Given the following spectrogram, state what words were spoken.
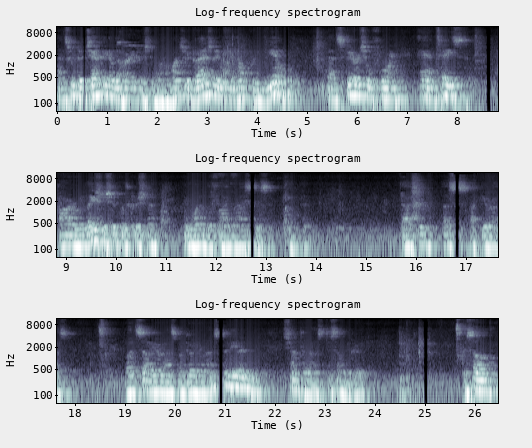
And through the chanting of the Hare Krishna Mahamantra, gradually we can help reveal that spiritual form and taste our relationship with Krishna in one of the five rasas. Dashi, As, Akiras, Vatsalya Ras, Madhurya and even Shantaras to some degree. So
